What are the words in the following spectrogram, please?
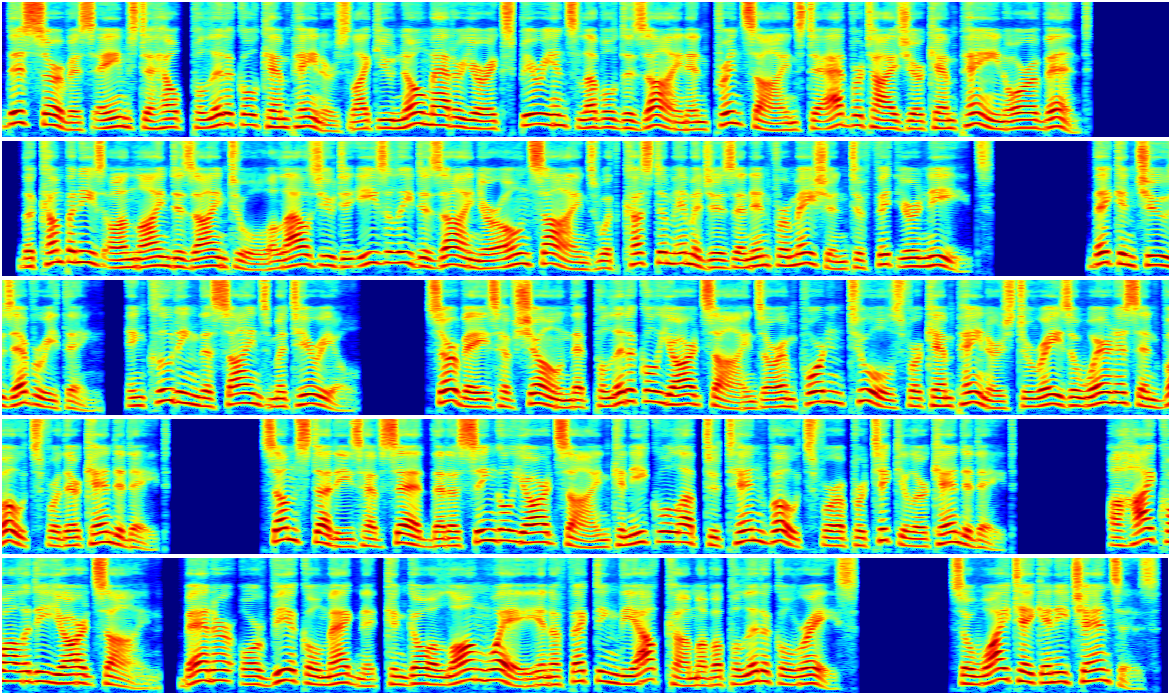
This service aims to help political campaigners like you no matter your experience level design and print signs to advertise your campaign or event. The company's online design tool allows you to easily design your own signs with custom images and information to fit your needs. They can choose everything, including the sign's material. Surveys have shown that political yard signs are important tools for campaigners to raise awareness and votes for their candidate. Some studies have said that a single yard sign can equal up to 10 votes for a particular candidate. A high-quality yard sign, banner or vehicle magnet can go a long way in affecting the outcome of a political race. So why take any chances?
